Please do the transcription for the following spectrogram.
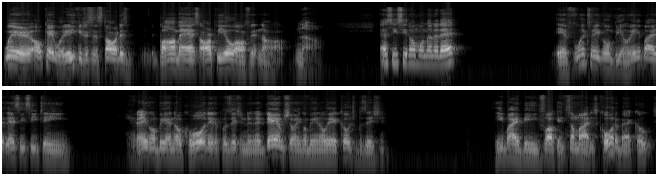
Where, okay, well, he can just install this bomb ass RPO offense. Nah, nah. SEC don't want none of that. If Fuente gonna be on anybody's SEC team, it ain't gonna be in no coordinator position, and the damn sure ain't gonna be in no head coach position. He might be fucking somebody's quarterback coach.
